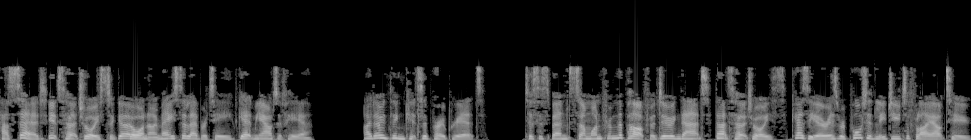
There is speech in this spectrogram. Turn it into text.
has said, it's her choice to go on I'm a celebrity, get me out of here. I don't think it's appropriate to suspend someone from the part for doing that, that's her choice. Kezia is reportedly due to fly out to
